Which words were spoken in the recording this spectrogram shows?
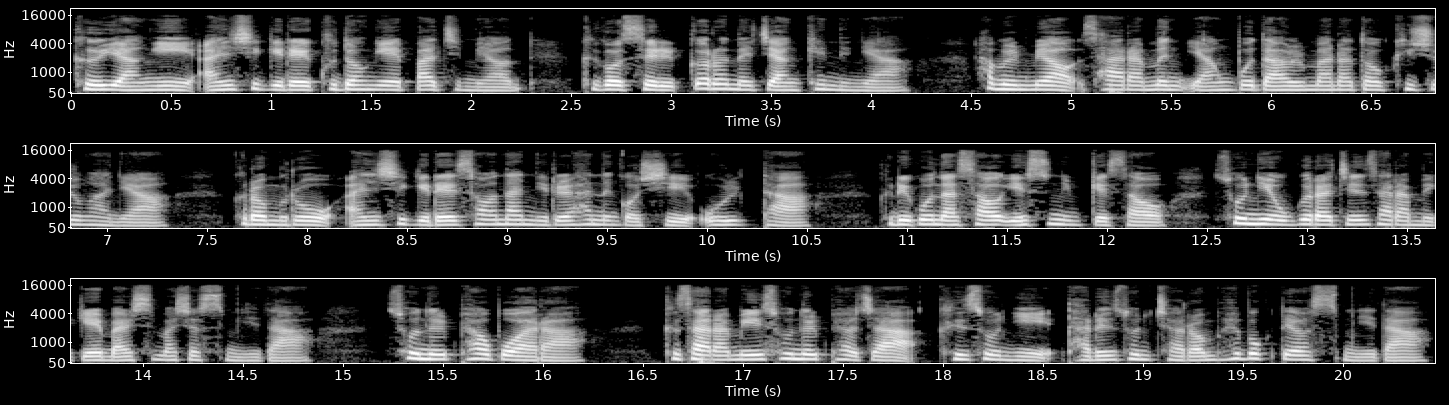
그 양이 안식일에 구덩이에 빠지면 그것을 끌어내지 않겠느냐? 하물며 사람은 양보다 얼마나 더 귀중하냐? 그러므로 안식일에 선한 일을 하는 것이 옳다. 그리고 나서 예수님께서 손이 오그라진 사람에게 말씀하셨습니다. 손을 펴보아라. 그 사람이 손을 펴자 그 손이 다른 손처럼 회복되었습니다.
